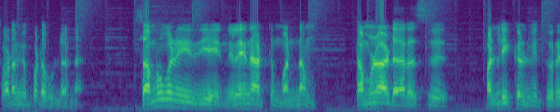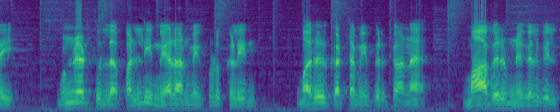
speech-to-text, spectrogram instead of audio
தொடங்கப்பட உள்ளன. சமூக நீதியை நிலைநாட்டும் வண்ணம் தமிழ்நாடு அரசு பள்ளி கல்வித்துறை முன்னெடுத்துள்ள பள்ளி மேலாண்மை குழுக்களின் மறு கட்டமைப்பிற்கான மாபெரும் நிகழ்வில்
